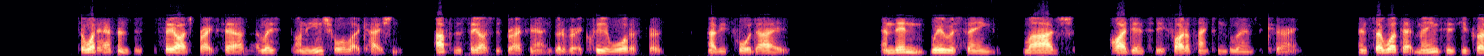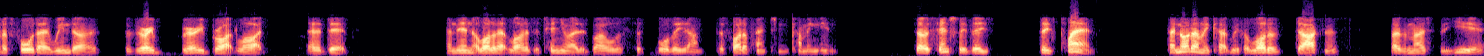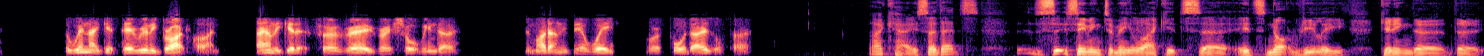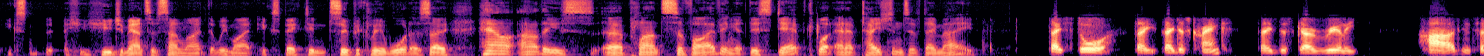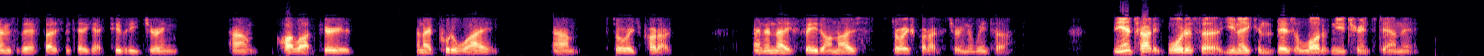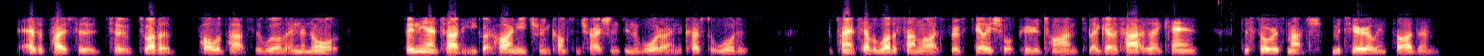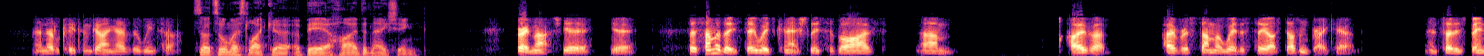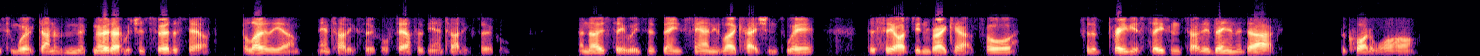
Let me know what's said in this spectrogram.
So what happens is the sea ice breaks out, at least on the inshore location. After the sea ice is broken out, you've got a very clear water for maybe four days. And then we were seeing large high density phytoplankton blooms occurring. And so what that means is you've got a four day window of very, very bright light at a depth. And then a lot of that light is attenuated by all the, all the, um, the phytoplankton coming in. So essentially these, these plants, they not only cope with a lot of darkness over most of the year, but when they get their really bright light, they only get it for a very, very short window. It might only be a week or four days or so. Okay, so that's seeming to me like it's uh, it's not really getting the the ex- huge amounts of sunlight that we might expect in super clear water. So, how are these uh, plants surviving at this depth? What adaptations have they made? They store. They they just crank. They just go really hard in terms of their photosynthetic activity during um, high light periods, and they put away um, storage products, and then they feed on those storage products during the winter. The Antarctic waters are unique in that there's a lot of nutrients down there, as opposed to, to, to other polar parts of the world in the north. So in the Antarctic, you've got high nutrient concentrations in the water, in the coastal waters. The plants have a lot of sunlight for a fairly short period of time, so they go as hard as they can to store as much material inside them, and that'll keep them going over the winter. So it's almost like a, a bear hibernating. Very much, yeah, yeah. So some of these seaweeds can actually survive um, over over a summer where the sea ice doesn't break out. And so there's been some work done at McMurdo, which is further south, below the um, Antarctic Circle, south of the Antarctic Circle. And those seaweeds have been found in locations where the sea ice didn't break out for for the previous season, so they've been in the dark for quite a while.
